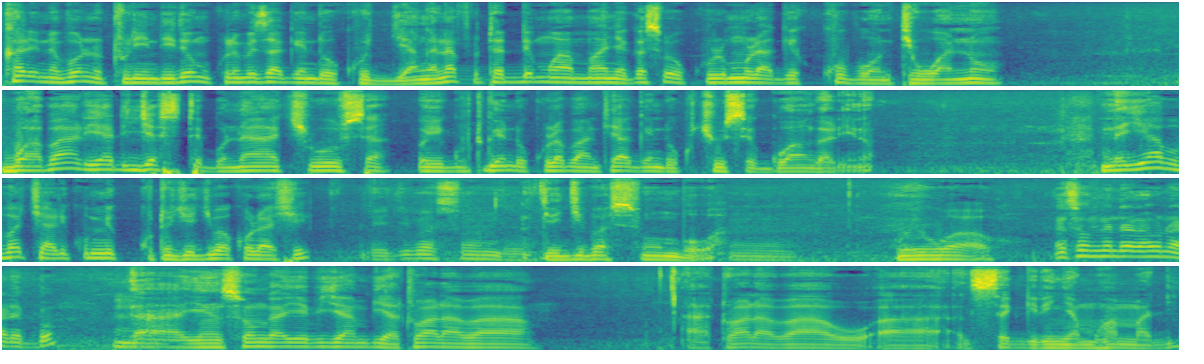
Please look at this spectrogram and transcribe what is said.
kale nabo no tulindire omukulembeze agenda okujja nga naffe taddemu amaanyi agasobola okumulaga ekkubo nti wano. Bw'aba ali adjustable n'akyusa oyo tugenda okulaba nti agenda okukyusa eggwanga lino naye abo bakyali ku mikkuto gye gibakola ki? Egibasumbuwa gye gibasumbuwa. Mm. weewaawo ensonga endala honorable Ah, yensonga y'ebijambiya twalaba ah, twalaba awo ah, segirinya muhammadi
